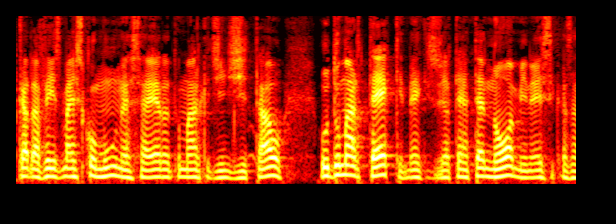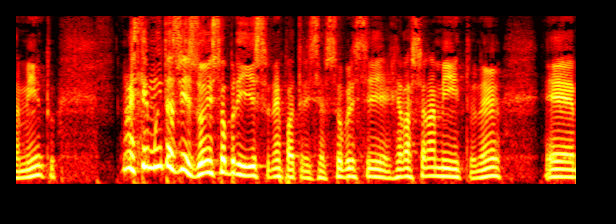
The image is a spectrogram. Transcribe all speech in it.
cada vez mais comum nessa era do marketing digital, o do Martech, né? que já tem até nome, né? esse casamento. Mas tem muitas visões sobre isso, né, Patrícia? Sobre esse relacionamento. Né? É,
